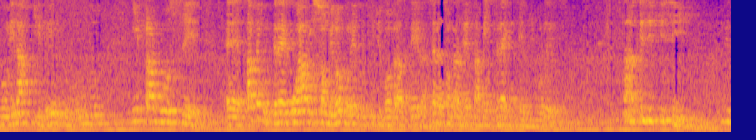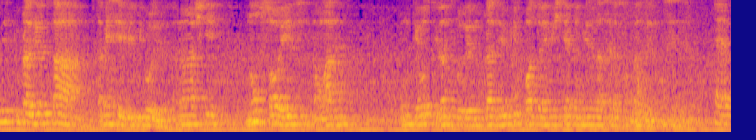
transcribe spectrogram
goleiro artilheiro do mundo. E para você, está bem entregue o Alisson Milão, goleiro do futebol brasileiro? A seleção brasileira está bem entregue em termos de goleiros? Tá, acredito que sim. Acredito que o Brasil está tá bem servido de goleiros. Eu acho que não só eles que estão lá, né? Como tem outros grandes goleiros no Brasil que podem também vestir a camisa da seleção brasileira, com certeza. É,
